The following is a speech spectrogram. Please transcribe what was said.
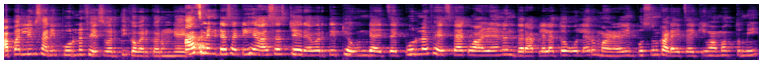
अपर लिप्स आणि पूर्ण फेसवरती कव्हर करून घ्यायचं. पाच मिनिटासाठी हे असंच चेहऱ्यावरती ठेवून द्यायचंय. पूर्ण फेस पॅक वाळल्यानंतर आपल्याला तो ओल्या रुमालाने पुसून काढायचा आहे किंवा मग तुम्ही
